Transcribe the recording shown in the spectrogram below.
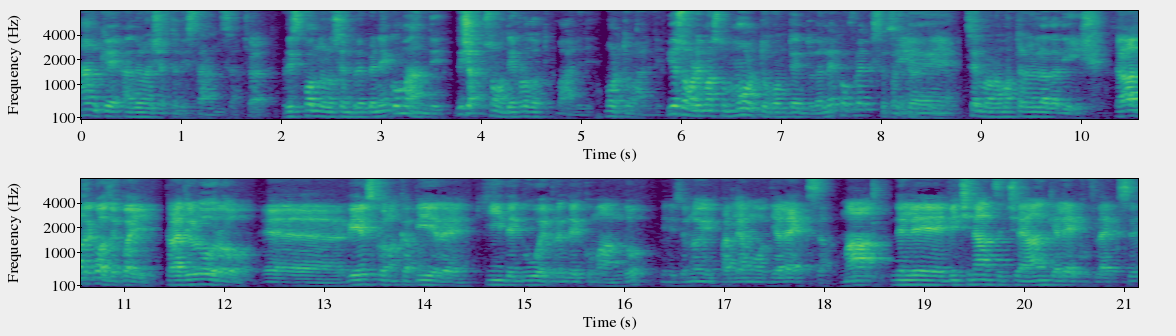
anche ad una certa distanza. Certo. Rispondono sempre bene ai comandi, diciamo sono dei prodotti validi, molto validi. Io sono rimasto molto contento dell'EcoFlex perché sì. sembra una mattonella da 10. Tra le altre cose poi tra di loro eh, riescono a capire chi dei due prende il comando, quindi se noi parliamo di Alexa, ma nelle vicinanze c'è anche l'EcoFlex,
